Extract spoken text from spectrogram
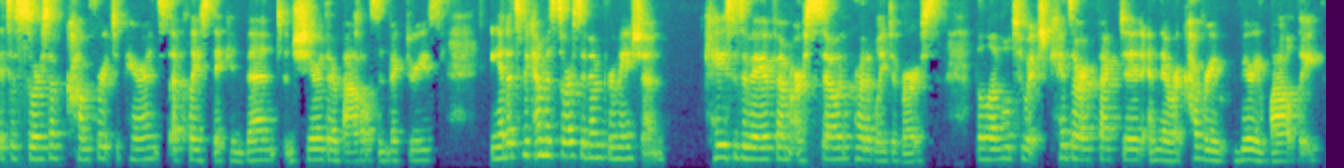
It's a source of comfort to parents, a place they can vent and share their battles and victories, and it's become a source of information. Cases of AFM are so incredibly diverse. The level to which kids are affected and their recovery vary wildly.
